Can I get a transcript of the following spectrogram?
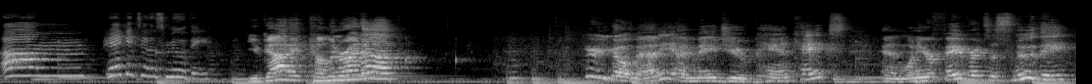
Um, pancakes and a smoothie. You got it, coming right up. Here you go, Maddie. I made you pancakes and one of your favorites, a smoothie.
